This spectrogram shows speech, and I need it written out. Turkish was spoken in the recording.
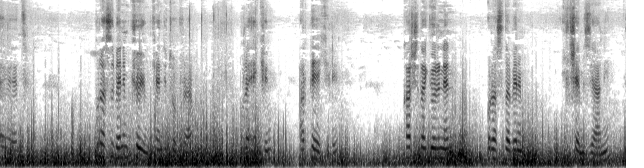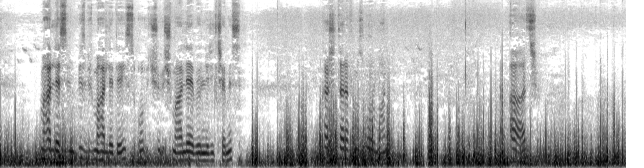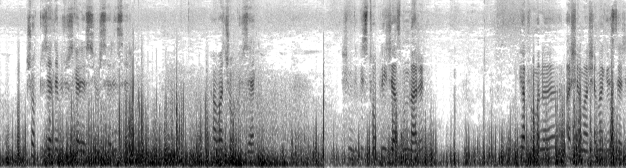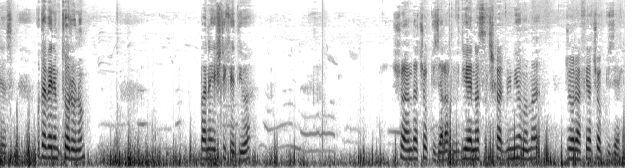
Evet. Burası benim köyüm, kendi toprağım. Bura ekin, arpa ekili. Karşıda görünen, orası da benim ilçemiz yani. Mahallesi, biz bir mahalledeyiz. O üç, üç mahalleye bölünür ilçemiz. Karşı tarafımız orman. Ağaç. Çok güzel de bir rüzgar esiyor serin serin. Hava çok güzel. Şimdi biz toplayacağız bunları. Yapımını aşama aşama göstereceğiz. Bu da benim torunum. Bana eşlik ediyor. Şu anda çok güzel. Artık videoya nasıl çıkar bilmiyorum ama coğrafya çok güzel.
